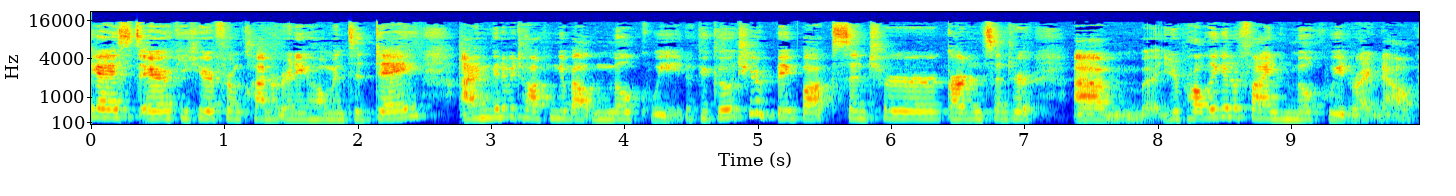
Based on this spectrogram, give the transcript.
Hey guys, it's Erica here from Climate Ready Home and today I'm going to be talking about milkweed. If you go to your big box center, garden center, um, you're probably going to find milkweed right now.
